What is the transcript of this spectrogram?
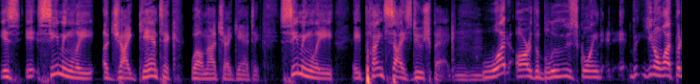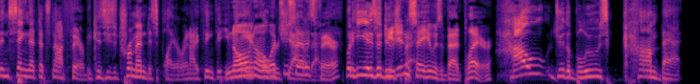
is it seemingly a gigantic, well, not gigantic, seemingly a pint-sized douchebag. Mm-hmm. What are the Blues going? To, you know what? But in saying that, that's not fair because he's a tremendous player, and I think that you No, can't no, what you said is fair. But he is a douchebag. You didn't say he was a bad player. How do the Blues combat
